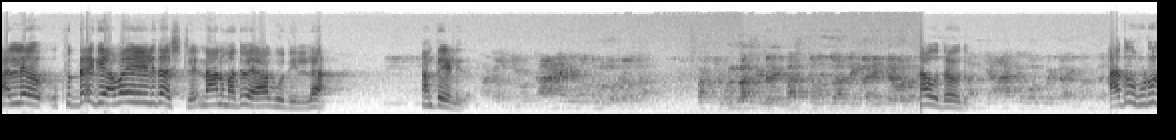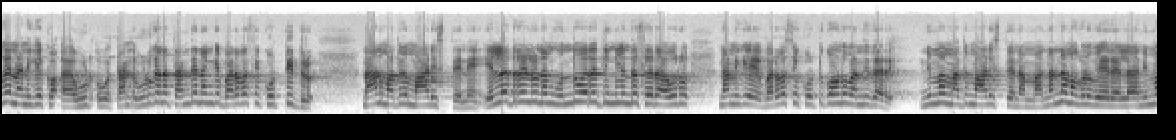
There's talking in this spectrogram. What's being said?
ಅಲ್ಲೇ ಖುದ್ದಾಗಿ ಅವ ಹೇಳಿದ ಅಷ್ಟೇ ನಾನು ಮದುವೆ ಆಗುವುದಿಲ್ಲ ಅಂತ ಹೇಳಿದೆ. ಹೌದೌದು. ಅದು ಹುಡುಗ ನನಗೆ ಹುಡುಗನ ತಂದೆ ನನಗೆ ಭರವಸೆ ಕೊಟ್ಟಿದ್ರು. ನಾನು ಮದುವೆ ಮಾಡಿಸ್ತೇನೆ. ಎಲ್ಲದರಲ್ಲೂ ನಮ್ಗೆ ಒಂದೂವರೆ ತಿಂಗಳಿಂದ ಸರ್ ಅವರು ನಮಗೆ ಭರವಸೆ ಕೊಟ್ಟುಕೊಂಡು ಬಂದಿದ್ದಾರೆ. ನಿಮ್ಮ ಮದುವೆ ಮಾಡಿಸ್ತೇನಮ್ಮ. ನನ್ನ ಮಗಳು ಬೇರೆ ಅಲ್ಲ ನಿಮ್ಮ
